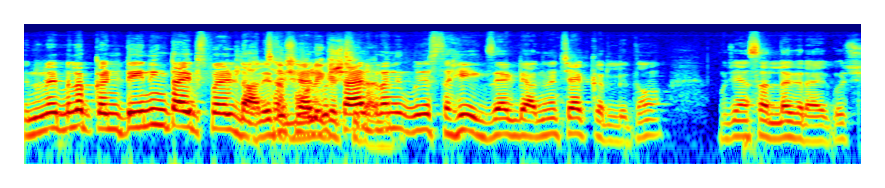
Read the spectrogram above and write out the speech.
इन्होंने मतलब कंटेनिंग टाइप स्पेल डाले थे शायद शायद पता नहीं मुझे सही एग्जैक्ट याद मैं चेक कर लेता हूँ। मुझे ऐसा लग रहा है कुछ।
